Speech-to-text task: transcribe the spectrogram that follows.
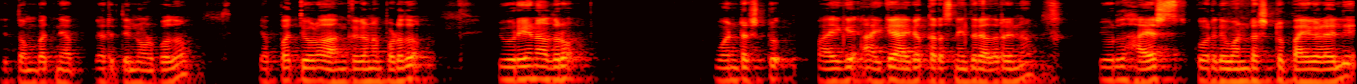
ಇಲ್ಲಿ ತೊಂಬತ್ತನೇ ಅಭ್ಯರ್ಥಿ ನೋಡ್ಬೋದು. ಎಪ್ಪತ್ತೇಳು ಅಂಕಗಳನ್ನು ಪಡೆದು ಇವರೇನಾದರೂ ಒಂದರಷ್ಟು ಪಾಯಿಗೆ ಆಯ್ಕೆ ಆಗತ್ತಾರೆ ಸ್ನೇಹಿತರೆ ಅದರೇನು? ಇವ್ರದ್ದು ಹೈಯೆಸ್ಟ್ ಸ್ಕೋರ್ ಇದೆ ಒಂದರಷ್ಟು ಪಾಯಿಗಳಲ್ಲಿ.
